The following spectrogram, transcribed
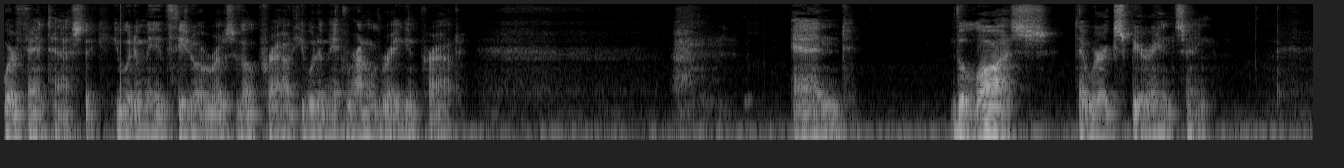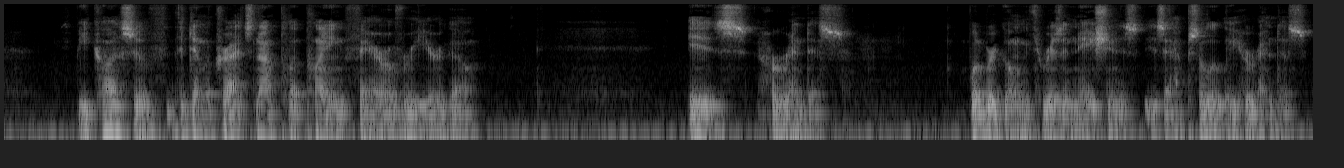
were fantastic. He would have made Theodore Roosevelt proud. He would have made Ronald Reagan proud. And the loss that we're experiencing because of the Democrats not pl- playing fair over a year ago is horrendous what we're going through as a nation is, is absolutely horrendous.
